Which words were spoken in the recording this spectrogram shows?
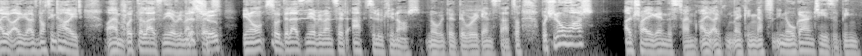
I, I, have nothing to hide. Um, but the lads in the Everyman That's said, true. you know, so the lads in the Everyman said absolutely not. No, they, they were against that. So, but you know what? I'll try again this time. I, I'm making absolutely no guarantees of being.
